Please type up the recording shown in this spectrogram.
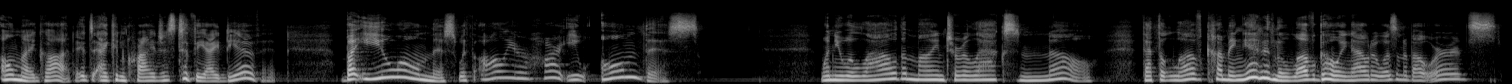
Oh my God, it's, I can cry just at the idea of it. But you own this with all your heart. You own this. When you allow the mind to relax and know that the love coming in and the love going out, it wasn't about words.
